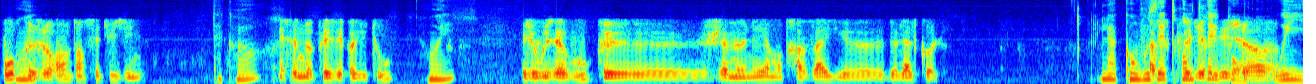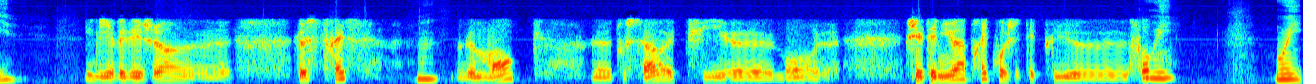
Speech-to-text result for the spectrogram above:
pour Oui. que je rentre dans cette usine. D'accord. Et ça ne me plaisait pas du tout. Oui. Et je vous avoue que j'amenais à mon travail euh, de l'alcool. Là, quand vous Parce êtes rentré pour. déjà- Oui. Il y avait déjà euh, le stress, Hmm. le manque, le, tout ça. Et puis, euh, bon, j'étais mieux après, quoi. J'étais plus fort. Oui. Oui.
